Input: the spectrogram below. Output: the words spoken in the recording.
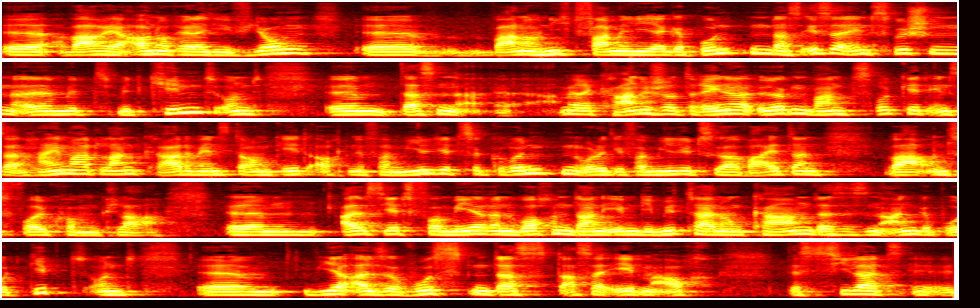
äh, war er ja auch noch relativ jung, äh, war noch nicht familiär gebunden. Das ist er inzwischen äh, mit, mit Kind. Und ähm, dass ein amerikanischer Trainer irgendwann zurückgeht in sein Heimatland, gerade wenn es darum geht, auch eine Familie zu gründen oder die Familie zu erweitern, war uns vollkommen klar. Ähm, als jetzt vor mehreren Wochen dann eben die Mitteilung kam, dass es ein Angebot gibt und ähm, wir also wussten, dass, dass er eben auch das Ziel hat, äh,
